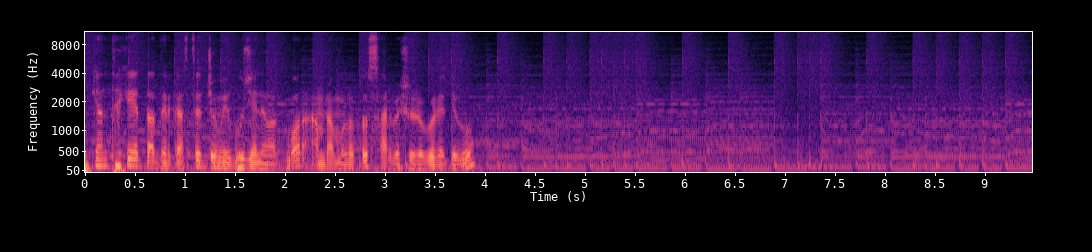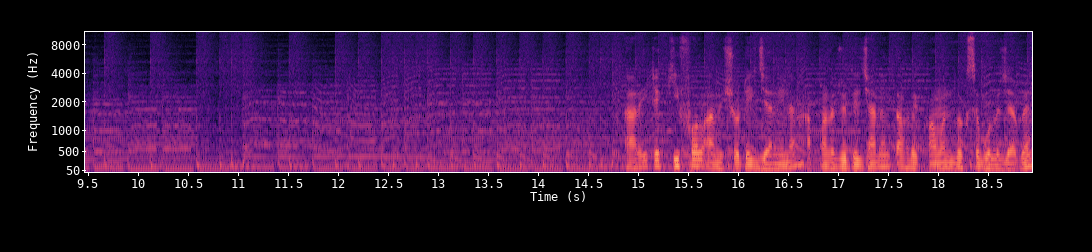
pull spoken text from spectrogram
এখান থেকে তাদের কাছ থেকে জমি বুঝে নেওয়ার পর আমরা মূলত সার্ভে শুরু করে দিব। আর এটা কি ফল আমি সঠিক জানি না। আপনারা যদি জানেন তাহলে কমেন্ট বক্সে বলে যাবেন।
